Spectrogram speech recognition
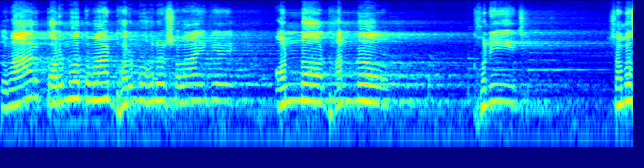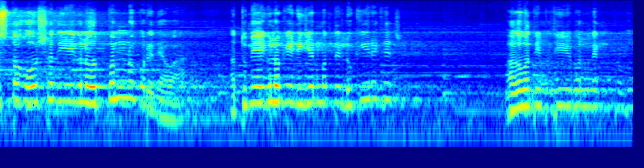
তোমার কর্ম, তোমার ধর্ম হলো সবাইকে অন্ন, ধান্য, খনিজ, সমস্ত ঔষধি এগুলো উৎপন্ন করে দেওয়া। আর তুমি এগুলোকে নিজের মধ্যে লুকিয়ে রেখেছো? ভগবতী পৃথিবী বললেন, প্রভু,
